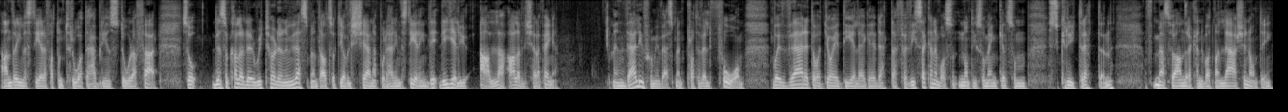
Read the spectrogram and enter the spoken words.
Andra investerar för att de tror att det här blir en stor affär. Så den så kallade return on investment, alltså att jag vill tjäna på den här investeringen, det, det gäller ju alla. Alla vill tjäna pengar. Men value from investment pratar väldigt få om. Vad är värdet av att jag är delägare i detta? För vissa kan det vara så, någonting så enkelt som skryträtten. Medan för andra kan det vara att man lär sig någonting.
